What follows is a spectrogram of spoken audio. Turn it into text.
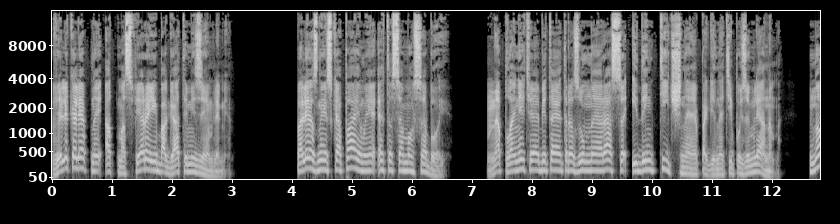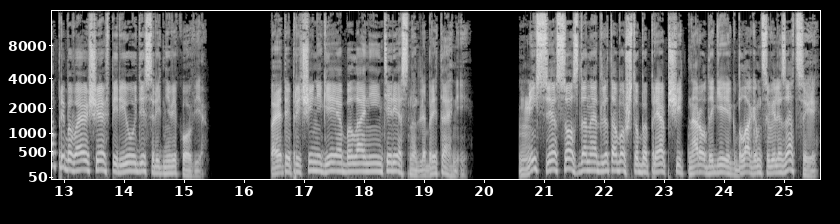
великолепной атмосферой и богатыми землями. Полезные ископаемые — это само собой. На планете обитает разумная раса, идентичная по генотипу землянам, но пребывающая в периоде Средневековья. По этой причине гея была неинтересна для Британии. Миссия, созданная для того, чтобы приобщить народы геи к благам цивилизации,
